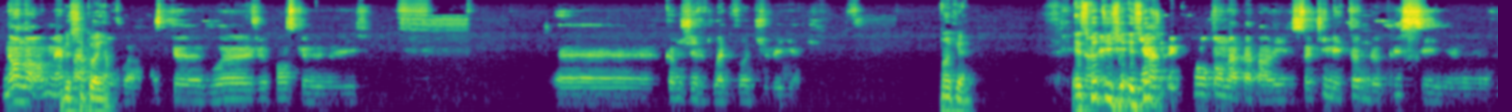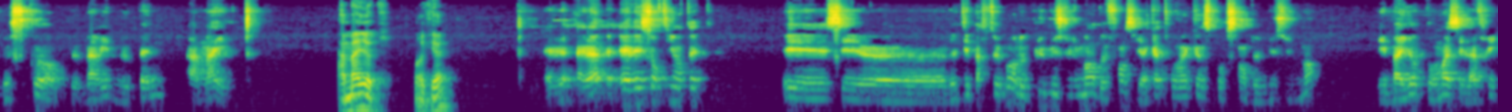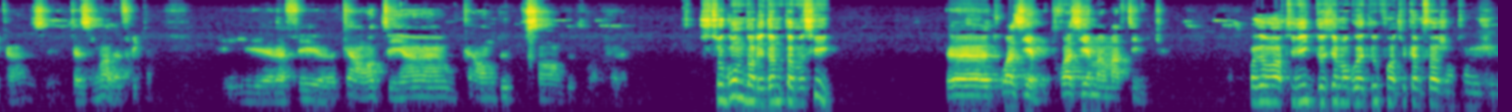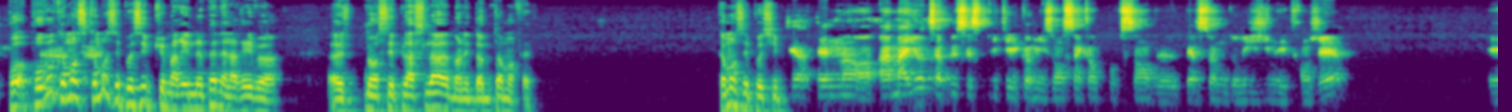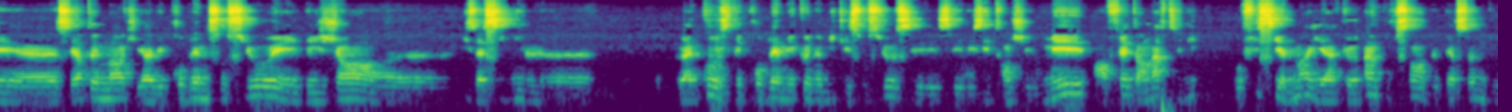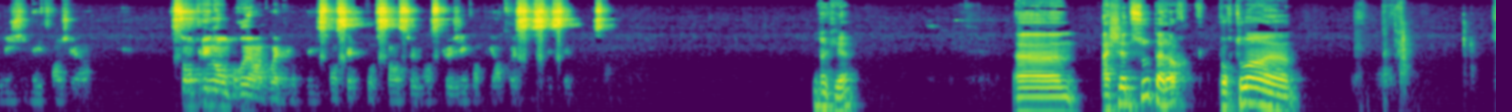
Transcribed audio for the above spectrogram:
non, non, même de pas citoyen. Devoir, parce que ouais, je pense que euh, comme j'ai le droit de vote, je vais y aller. Ok. Est-ce que tu. Il y a un truc dont on n'a pas parlé. Ce qui m'étonne le plus, c'est euh, le score de Marine Le Pen à Mayotte. À Mayotte, ok. Elle, elle, elle est sortie en tête. Et c'est euh, le département le plus musulman de France. Il y a 95% de musulmans. Et Mayotte, pour moi, c'est l'Afrique. Hein. C'est quasiment l'Afrique. Hein. Et elle a fait 41 euh, ou 42% de voix. Seconde dans les dom aussi euh, Troisième. Troisième en Martinique. Troisième en Martinique, deuxième en Guadeloupe ou un truc comme ça, j'entends. Pour, pour, vous, comment, comment c'est possible que Marine Le Pen, elle arrive euh, dans ces places-là, dans les dom en fait? Comment c'est possible? Certainement. À Mayotte, ça peut s'expliquer comme ils ont 50% de personnes d'origine étrangère. Et euh, certainement qu'il y a des problèmes sociaux et des gens, euh, ils assimilent euh, la cause des problèmes économiques et sociaux, c'est les étrangers. Mais en fait, en Martinique, officiellement, il n'y a que 1% de personnes d'origine étrangère. Ils sont plus nombreux en Guadeloupe. Ils sont 7% selon ce que j'ai compris, entre 6 et 7%. Ok. Euh, à Sout, alors, pour toi, euh,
